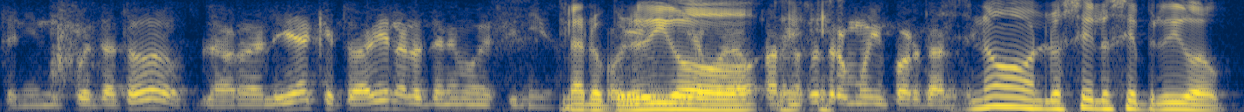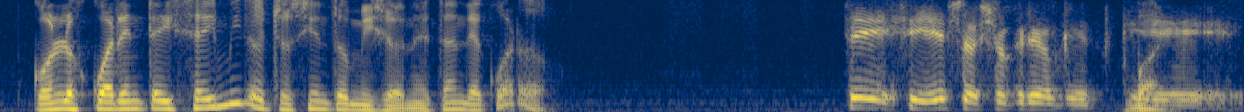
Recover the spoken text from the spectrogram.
teniendo en cuenta todo, la realidad es que todavía no lo tenemos definido. Claro, pero digo... Para, nosotros es muy importante. No, lo sé, lo sé, pero digo, con los 46.800 millones, ¿están de acuerdo? Sí, sí, eso yo creo que, que,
